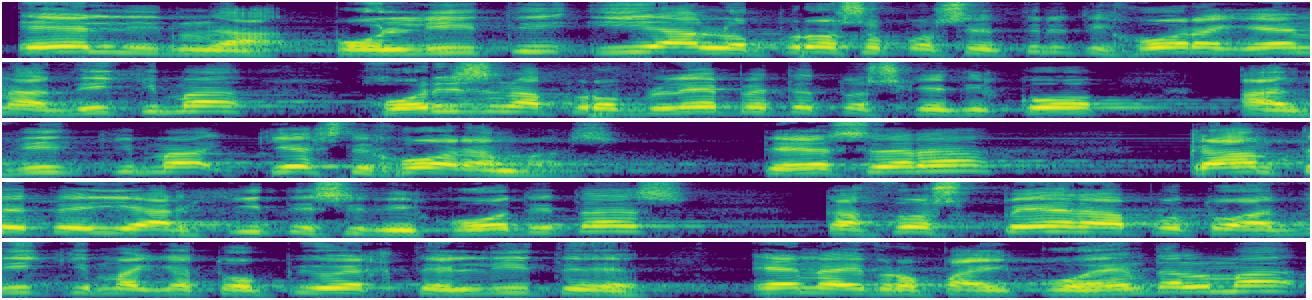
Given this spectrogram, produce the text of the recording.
Έλληνα πολίτη ή άλλο πρόσωπο σε τρίτη χώρα για ένα αδίκημα χωρίς να προβλέπεται το σχετικό αδίκημα και στη χώρα μας. Τέσσερα, κάμπτεται η αρχή της ειδικότητας, καθώς πέρα από το αδίκημα για το οποίο εκτελείται ένα ευρωπαϊκό ένταλμα,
